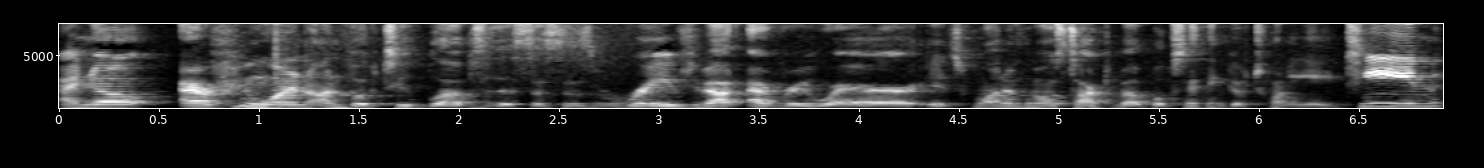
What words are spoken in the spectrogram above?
I know everyone on BookTube loves this. This is raved about everywhere. It's one of the most talked about books, I think, of 2018.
